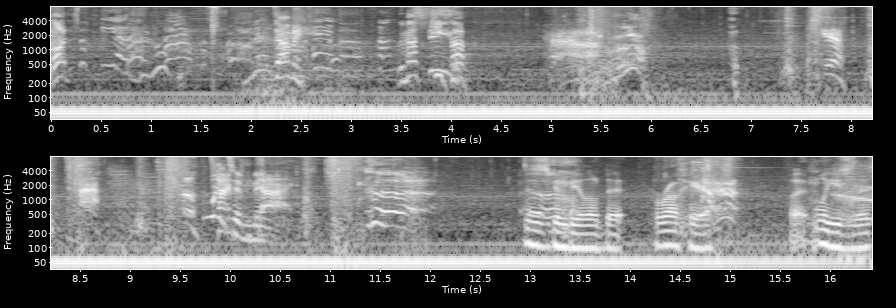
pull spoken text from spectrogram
What? Damn it! We must keep up! Wait a minute! This is going to be a little bit rough here, but we'll use this.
